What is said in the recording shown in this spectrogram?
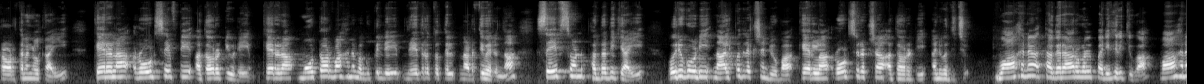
പ്രവർത്തനങ്ങൾക്കായി കേരള റോഡ് സേഫ്റ്റി അതോറിറ്റിയുടെയും കേരള മോട്ടോർ വാഹന വകുപ്പിന്റെയും നേതൃത്വത്തിൽ നടത്തിവരുന്ന സേഫ് സോൺ പദ്ധതിക്കായി ഒരു കോടി നാൽപ്പത് ലക്ഷം രൂപ കേരള റോഡ് സുരക്ഷാ അതോറിറ്റി അനുവദിച്ചു. വാഹന തകരാറുകൾ പരിഹരിക്കുക വാഹന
